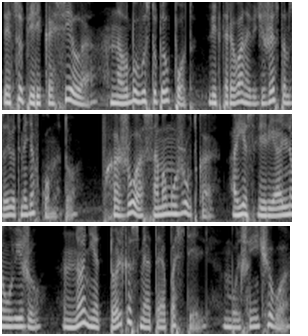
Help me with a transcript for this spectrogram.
Лицо перекосило, на лбу выступил пот. Виктор Иванович жестом зовет меня в комнату. Вхожу, а самому жутко. А если реально увижу? Но нет, только смятая постель. Больше ничего.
